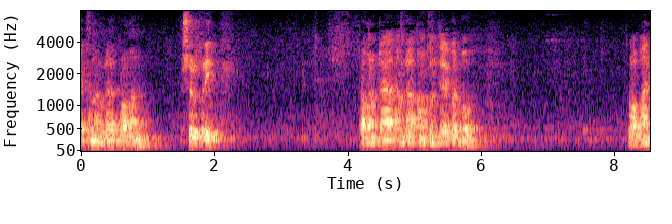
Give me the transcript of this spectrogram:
এখন আমরা প্রমাণ শুরু করি। প্রমাণটা আমরা অঙ্কন থেকে করব। প্রমাণ।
